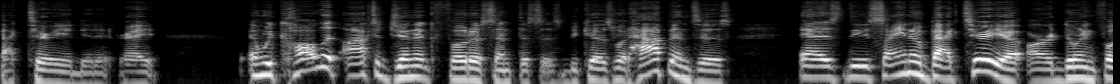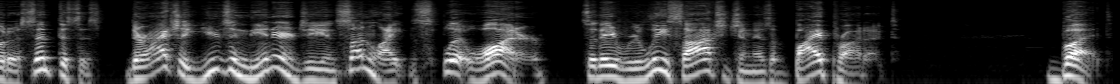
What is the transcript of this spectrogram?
Bacteria did it, right? And we call it oxygenic photosynthesis because what happens is as the cyanobacteria are doing photosynthesis, they're actually using the energy in sunlight to split water. So they release oxygen as a byproduct. But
